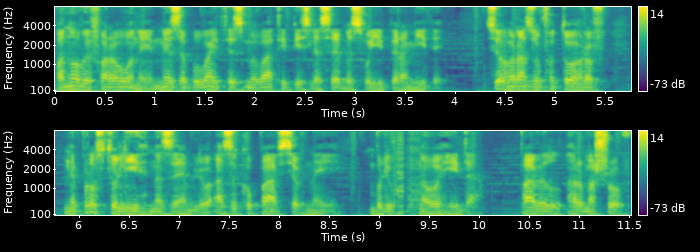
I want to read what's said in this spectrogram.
Панове фараони, не забувайте змивати після себе свої піраміди. Цього разу фотограф не просто ліг на землю, а закопався в неї. Болівна огида. Павел Гармашов.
